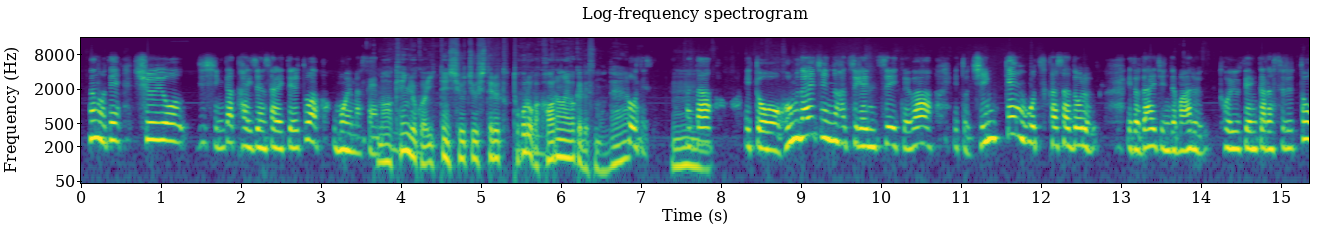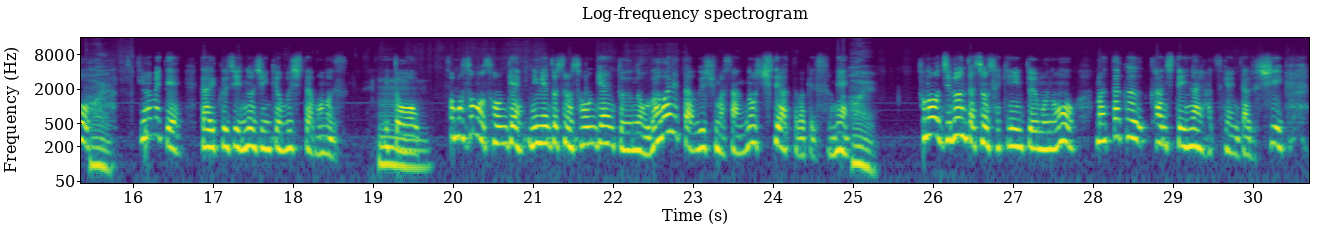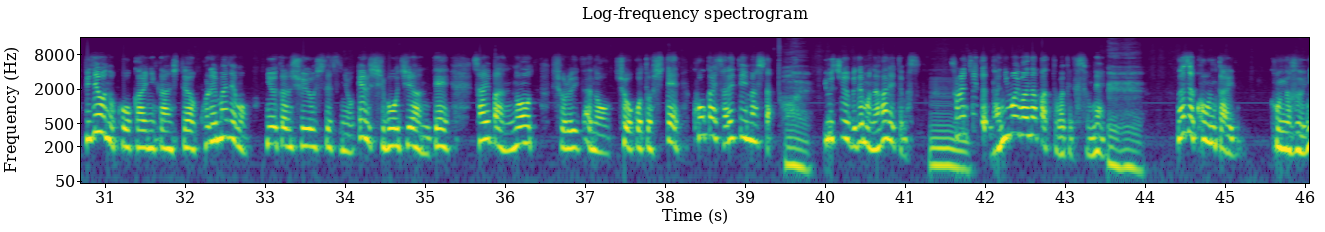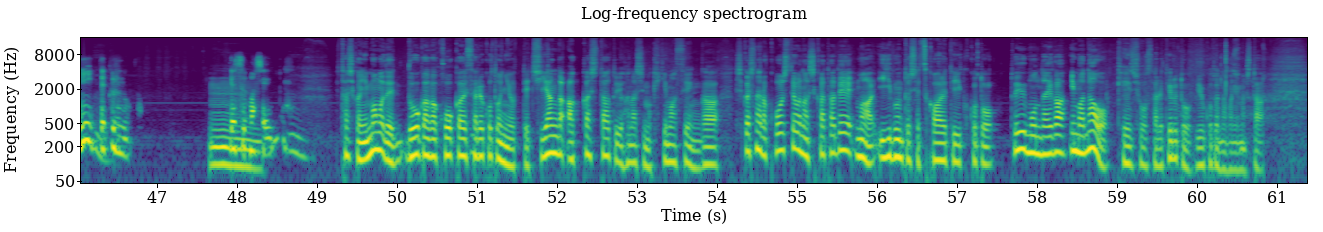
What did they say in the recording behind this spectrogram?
なので、収容自身が改善されているとは思いません。まあ、権力が一点集中しているところが変わらないわけですもんね。そうです。また、えっと、法務大臣の発言については、えっと、人権を司る、えっと、大臣でもあるという点からすると、はい、極めて外国人の人権を無視したものです。えっと、そもそも尊厳、人間としての尊厳というのを奪われたウィシュマさんの死であったわけですよね。はい、その自分たちの責任というものを全く感じていない発言であるし、ビデオの公開に関しては、これまでも入管収容施設における死亡事案で、裁判の書類、あの、証拠として公開されていました。はい、YouTube でも流れてます。それについては何も言わなかったわけですよね。えー、なぜ今回、こんな風に言ってくるのか。ですいません。確かに今まで動画が公開されることによって治安が悪化したという話も聞きませんが、しかしならこうしたような仕方で、まあ、言い分として使われていくことという問題が今なお継承されているということになりました。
